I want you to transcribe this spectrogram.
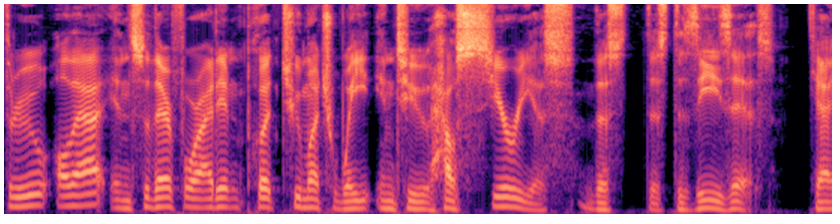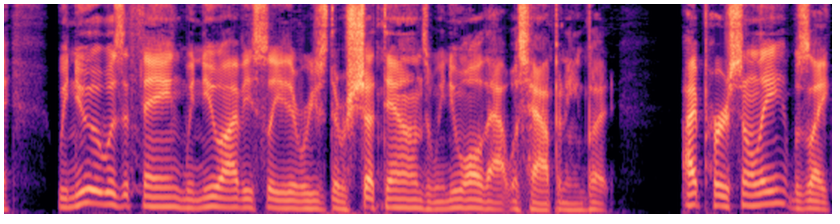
through all that, and so therefore I didn't put too much weight into how serious this this disease is. Okay, we knew it was a thing. We knew obviously there was there were shutdowns, and we knew all that was happening. But I personally was like,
